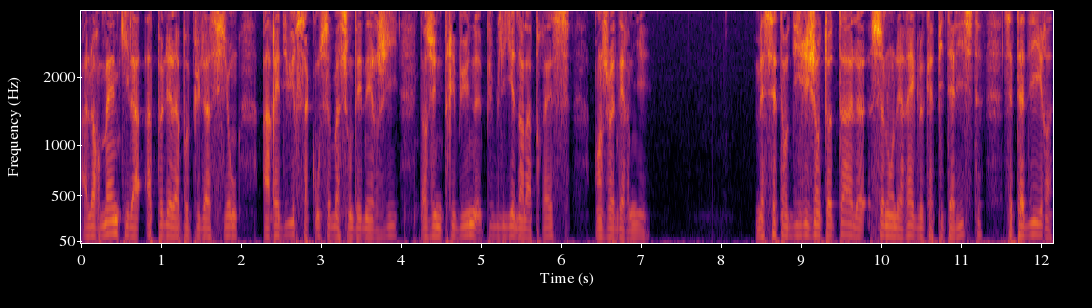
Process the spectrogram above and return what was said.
alors même qu'il a appelé la population à réduire sa consommation d'énergie dans une tribune publiée dans la presse en juin dernier. Mais c'est en dirigeant Total selon les règles capitalistes, c'est-à-dire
